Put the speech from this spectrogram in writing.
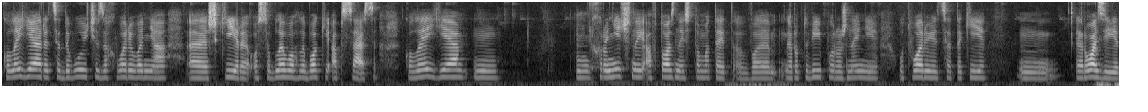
Коли є рецидивуючі захворювання е, шкіри, особливо глибокі абсцеси, коли є хронічний автозний стоматит в ротовій порожнині утворюються такі ерозії,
